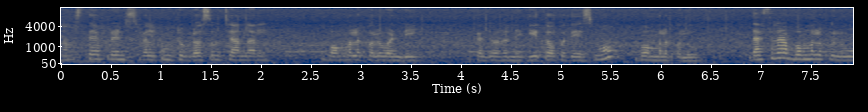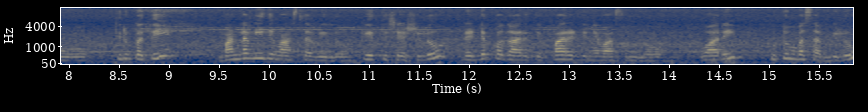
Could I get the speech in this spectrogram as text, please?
Namaste friends welcome to blossom channel. బొమ్మల కొలువు అండి. ఇక్కడ చూడండి గీతోపదేశము బొమ్మల కొలువు. దసరా బొమ్మల కొలువు తిరుపతి బండవీధి వాస్తవ్యులు కీర్తిశేషులు రెడ్డెప్ప గారి తిప్పారెడ్డి నివాసంలో వారి కుటుంబ సభ్యులు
